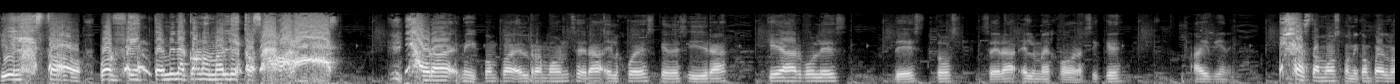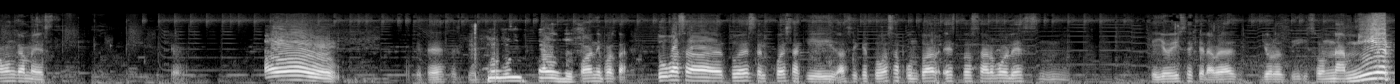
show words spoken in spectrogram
¡Y listo! ¡Por fin termina con los malditos árboles! Y ahora mi compa el Ramón será el juez que decidirá qué árboles de estos será el mejor. Así que ahí viene. Ya estamos con mi compa el Ramón Gámez. Te des buenas tardes. Bueno, no importa. Tú vas a, tú eres el juez aquí, así que tú vas a puntuar estos árboles mm, que yo hice, que la verdad yo los vi son una mierda.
